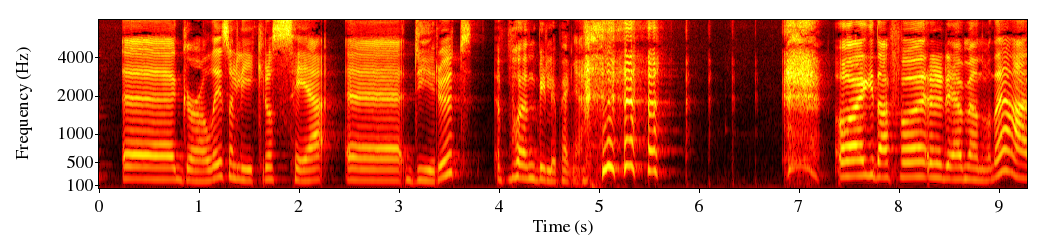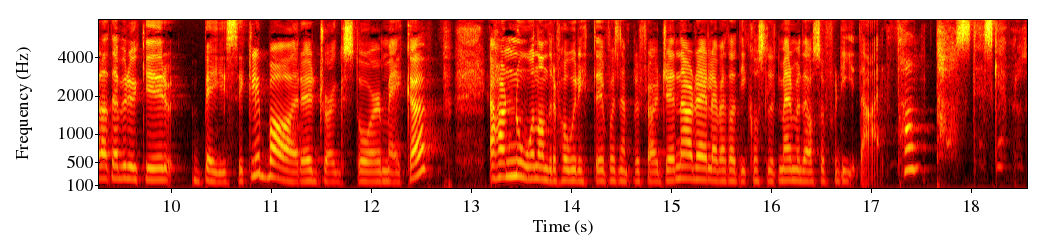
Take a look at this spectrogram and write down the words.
uh, girly som liker å se dyr ut på en billig penge. og derfor, eller det jeg mener med det, er at jeg bruker basically bare drugstore makeup. Jeg har noen andre favoritter, f.eks. fra Jane Jeg vet at de koster litt mer, men det er også fordi det er fantastiske produkter.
